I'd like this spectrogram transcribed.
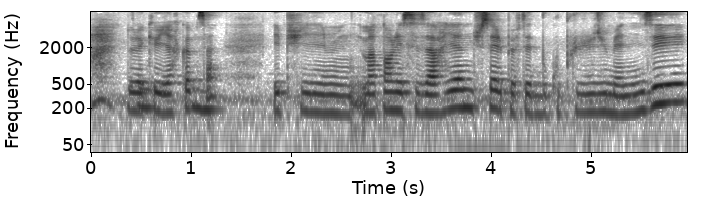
de l'accueillir comme Mm. ça. Et puis maintenant, les césariennes, tu sais, elles peuvent être beaucoup plus humanisées.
